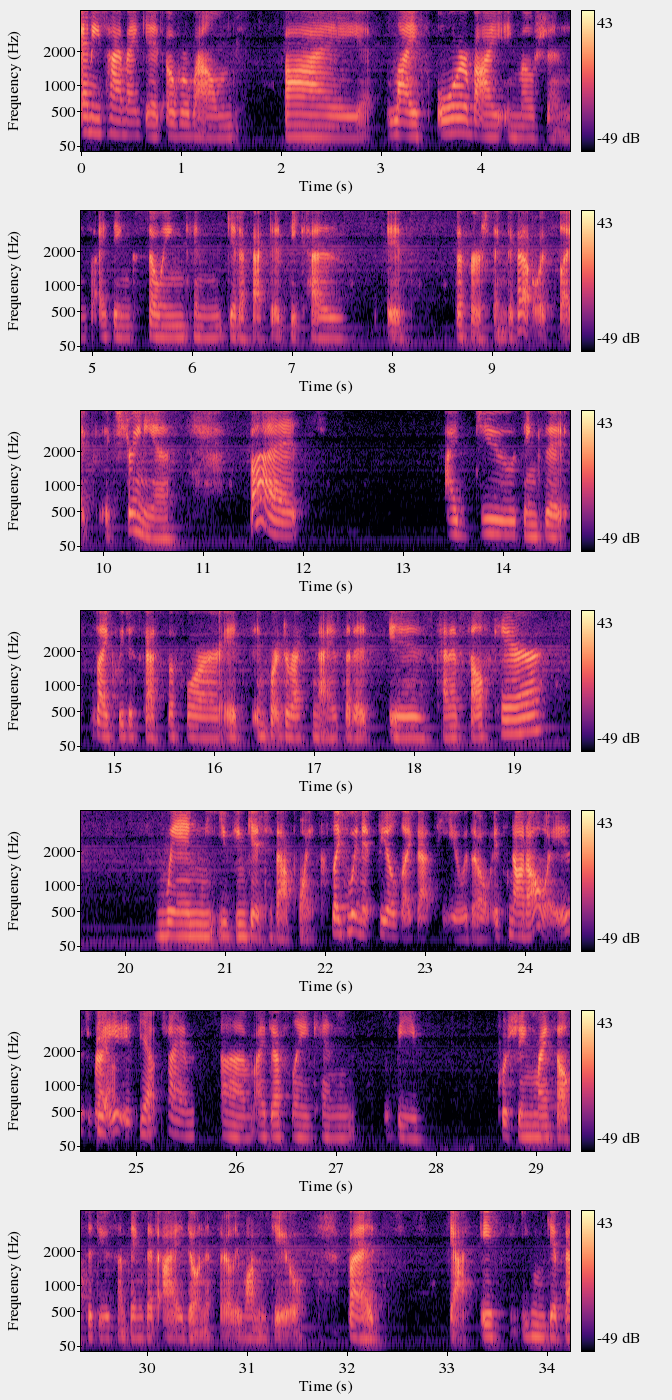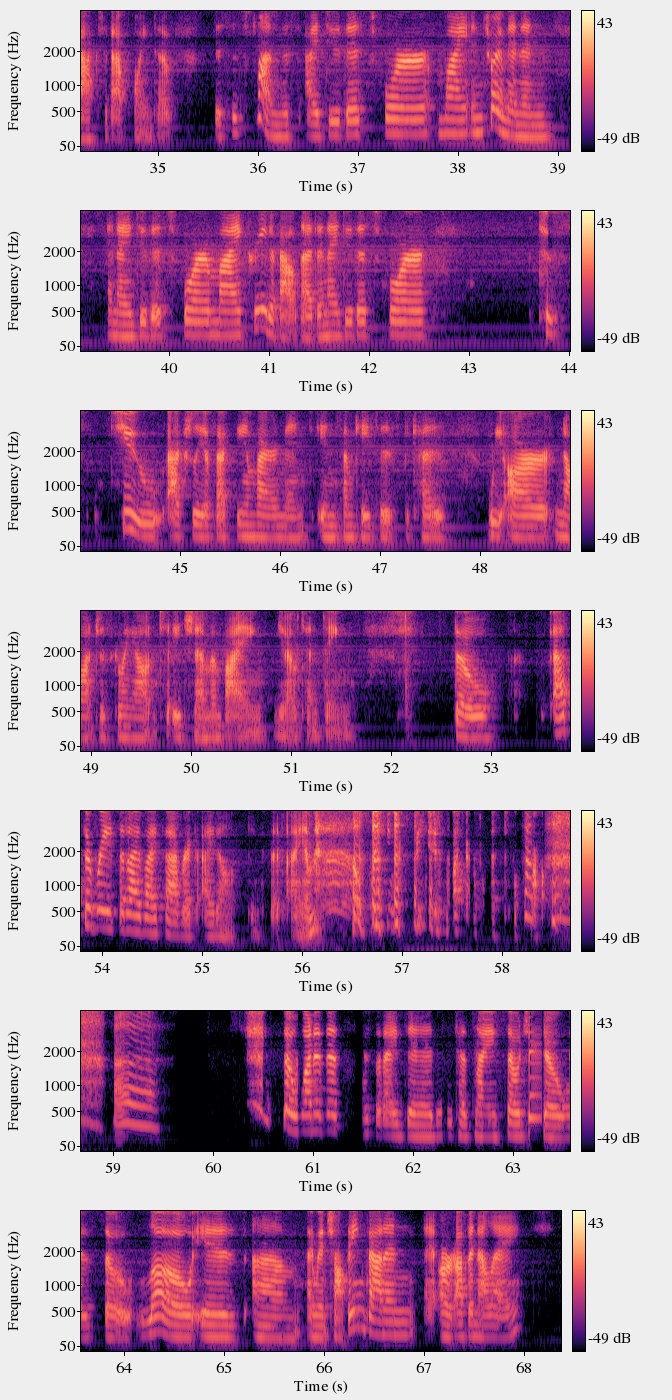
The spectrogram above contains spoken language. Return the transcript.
anytime I get overwhelmed by life or by emotions, I think sewing can get affected because it's the first thing to go. It's like extraneous. But I do think that, like we discussed before, it's important to recognize that it is kind of self care when you can get to that point. Like when it feels like that to you, though it's not always, right? Yeah, it's yeah. sometimes um, I definitely can be pushing myself to do something that I don't necessarily want to do. But yeah, if you can get back to that point of this is fun. This I do this for my enjoyment and and I do this for my creative outlet and I do this for to to actually affect the environment in some cases because we are not just going out to H&M and buying, you know, 10 things. Though at the rate that I buy fabric, I don't think that I am helping. so one of the things that I did because my sojo was so low is um, I went shopping down in or up in LA.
